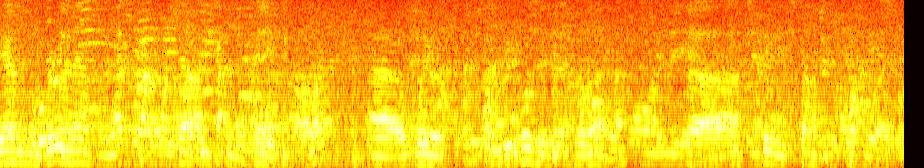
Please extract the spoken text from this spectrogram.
down in the very mountains southeastern Tennessee, uh, where because of the terrain, uh, it's fairly sparsely populated.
